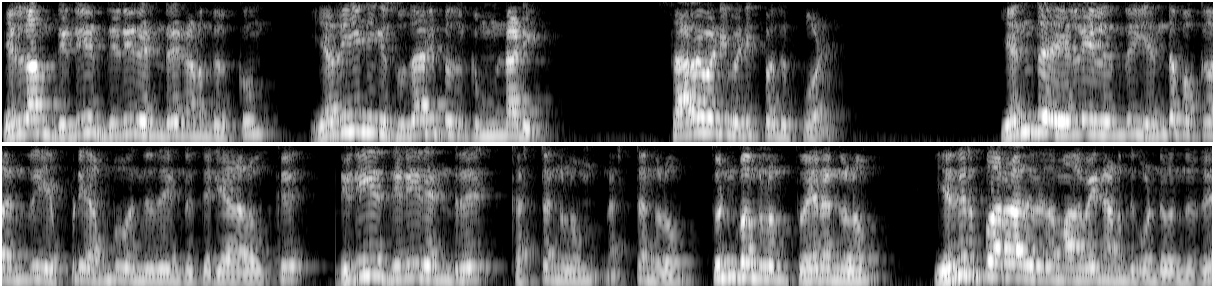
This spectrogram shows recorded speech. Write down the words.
எல்லாம் திடீர் திடீரென்றே நடந்திருக்கும். எதையும் நீங்கள் சுதாரிப்பதற்கு முன்னாடி சரவடி வெடிப்பது போல் எந்த எல்லையிலிருந்து எந்த பக்கம் இருந்து எப்படி அம்பு வந்தது என்று தெரியாத அளவுக்கு திடீர் திடீர் என்று கஷ்டங்களும் நஷ்டங்களும் துன்பங்களும் துயரங்களும் எதிர்பாராத விதமாகவே நடந்து கொண்டு வந்தது.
